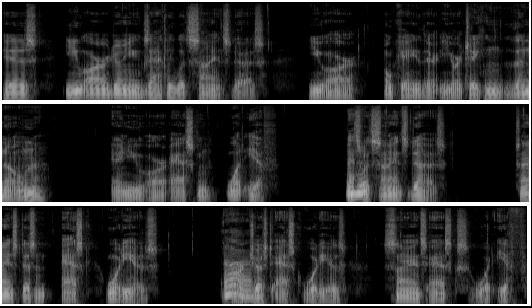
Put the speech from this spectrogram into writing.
is you are doing exactly what science does. You are okay. There, you are taking the known, and you are asking, what if? That's mm-hmm. what science does. Science doesn't ask what is, or ah. just ask what is. Science asks what if.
